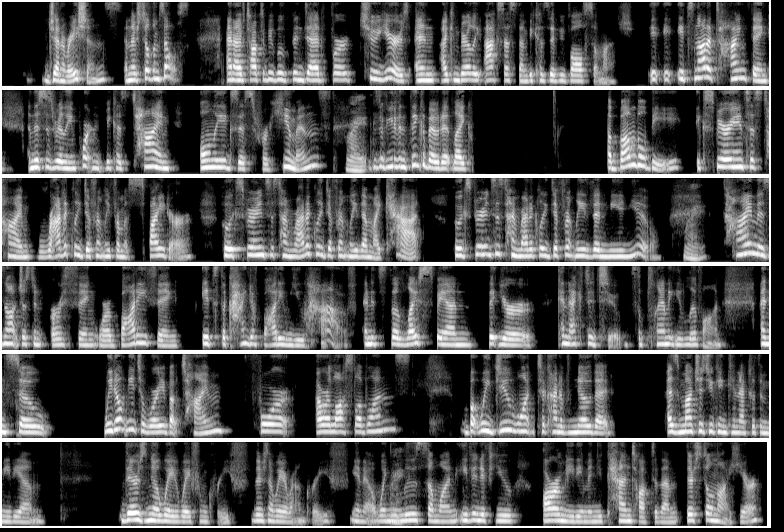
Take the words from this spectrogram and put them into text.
generations and they're still themselves. And I've talked to people who've been dead for two years and I can barely access them because they've evolved so much. It, it, it's not a time thing. And this is really important because time only exists for humans. Right. Because if you even think about it, like a bumblebee experiences time radically differently from a spider who experiences time radically differently than my cat who experiences time radically differently than me and you. Right. Time is not just an earth thing or a body thing. It's the kind of body you have and it's the lifespan that you're connected to. It's the planet you live on. And so we don't need to worry about time for our lost loved ones but we do want to kind of know that as much as you can connect with a medium there's no way away from grief. There's no way around grief you know when you lose someone even if you are a medium and you can talk to them they're still not here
